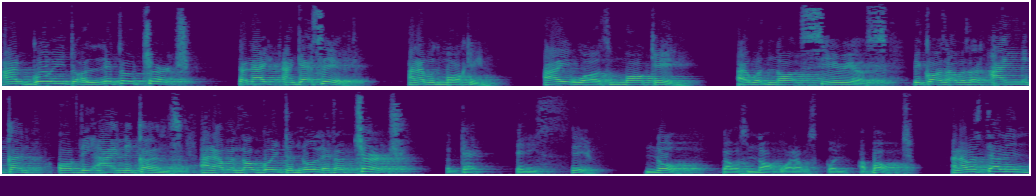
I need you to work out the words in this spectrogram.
I'm going to a little church tonight and get saved. And I was mocking. I was mocking. I was not serious because I was an Anglican of the Anglicans and I was not going to no little church to get any saved. No, that was not what I was going about. And I was telling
